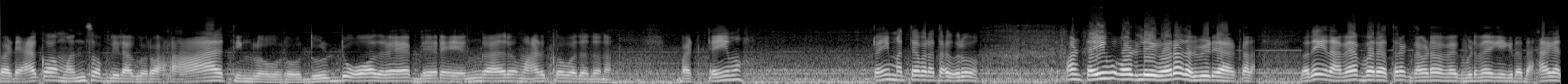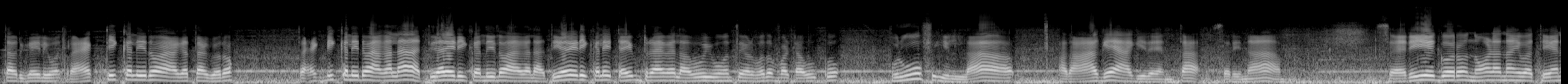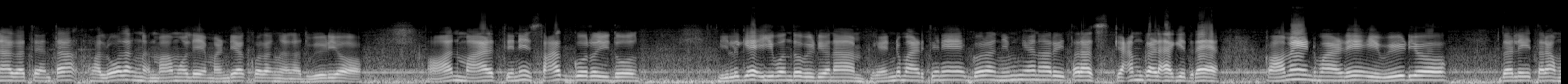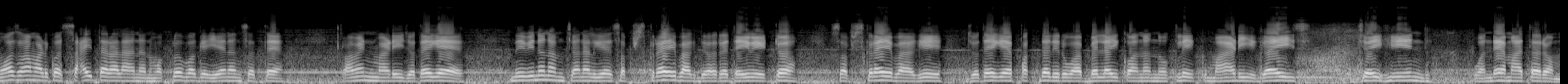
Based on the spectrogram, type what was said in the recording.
ಬಟ್ ಯಾಕೋ ಮನ್ಸು ಒಪ್ಪಲಿಲ್ಲ ಗುರು. ಆರು ತಿಂಗಳು ಗುರು. ದುಡ್ಡು ಹೋದರೆ ಬೇರೆ ಹೆಂಗಾದ್ರೂ ಮಾಡ್ಕೋಬೋದು ಅದನ್ನು. ಬಟ್ ಟೈಮು ಟೈಮ್ ಮತ್ತೆ ಬರತ್ತಾ ಗುರು? ಅವ್ನು ಟೈಮ್ ಕೊಡಲಿ ಗುರು, ಅದ್ರಲ್ಲಿ ವೀಡಿಯೋ ಹಾಕಲ್ಲ. ಬರೀ ನಾವೇ ಬರೋ ಹತ್ರ ದೌಡಬೇಕು ಬಿಡ್ಬೇಕಿರೋದು ಆಗತ್ತೆ ಅವ್ರ ಕೈಲಿ ಪ್ರಾಕ್ಟಿಕಲಿನೂ ಆಗತ್ತಾ ಗುರು? ಪ್ರಾಕ್ಟಿಕಲಿನೂ ಆಗಲ್ಲ. ಥಿಯರಿಟಿಕಲಿನೂ ಆಗಲ್ಲ. ಥಿಯರಿಟಿಕಲಿ ಟೈಮ್ ಟ್ರಾವೆಲ್ ಅವು ಇವು ಅಂತ ಹೇಳ್ಬೋದು. ಬಟ್ ಅವಕ್ಕೂ ಪ್ರೂಫ್ ಇಲ್ಲ. ಅದು ಹಾಗೇ ಆಗಿದೆ ಅಂತ. ಸರಿನಾ? ಸರಿ ಗುರು, ನೋಡೋಣ ಇವತ್ತು ಏನಾಗತ್ತೆ ಅಂತ. ಅಲ್ಲಿ ಹೋದಾಗ ನಾನು ಮಾಮೂಲಿ ಮಂಡ್ಯಕ್ಕೆ ಹೋದಾಗ ನಾನು ಅದು ವೀಡಿಯೋ ಆನ್ ಮಾಡ್ತೀನಿ. ಸಾಕು ಗುರು, ಇದು ಇಲ್ಲಿಗೆ ಈ ಒಂದು ವಿಡಿಯೋನ ಎಂಡ್ ಮಾಡ್ತೀನಿ. ಗುರು, ನಿಮ್ಗೇನಾದ್ರು ಈ ಥರ ಸ್ಕ್ಯಾಮ್ಗಳಾಗಿದ್ದರೆ ಕಾಮೆಂಟ್ ಮಾಡಿ. ಈ ವಿಡಿಯೋದಲ್ಲಿ ಈ ಥರ ಮೋಸ ಮಾಡ್ಕೊ ಸಾಯ್ತಾರಲ್ಲ ನನ್ನ ಮಕ್ಕಳ ಬಗ್ಗೆ ಏನು ಕಾಮೆಂಟ್ ಮಾಡಿ. ಜೊತೆಗೆ ನೀವಿನ್ನೂ ನಮ್ಮ ಚಾನಲ್ಗೆ ಸಬ್ಸ್ಕ್ರೈಬ್ ಆಗದೆ ಹೋದರೆ ದಯವಿಟ್ಟು ಸಬ್ಸ್ಕ್ರೈಬ್ ಆಗಿ ಜೊತೆಗೆ ಪಕ್ಕದಲ್ಲಿರುವ ಬೆಲ್ ಐಕಾನನ್ನು ಕ್ಲಿಕ್ ಮಾಡಿ ಗೈಸ್ ಜೈ ಹಿಂದ್. ಒಂದೇ ಮಾತರಂ.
